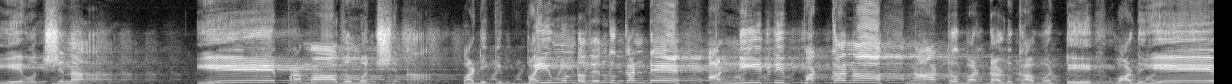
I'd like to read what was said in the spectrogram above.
ఏమొచ్చినా ఏ ప్రమాదం వచ్చినా వాడికి భయం ఉండదు. ఎందుకంటే ఆ నీటి పక్కన నాటబడ్డాడు కాబట్టి వాడు ఏ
